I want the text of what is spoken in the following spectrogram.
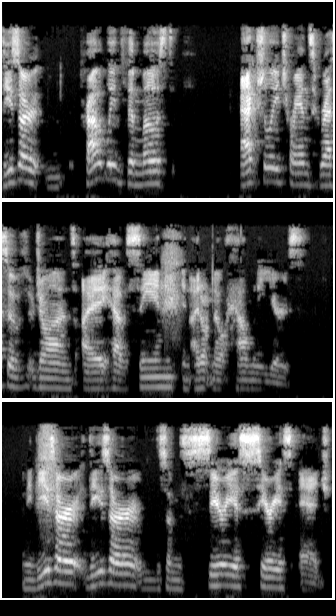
these are probably the most actually transgressive Johns I have seen in I don't know how many years. I mean, these are these are some serious, serious edge.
